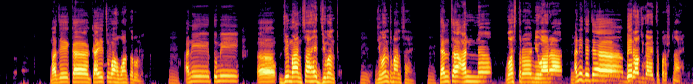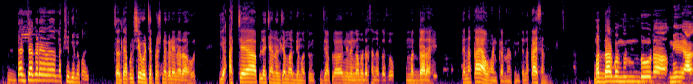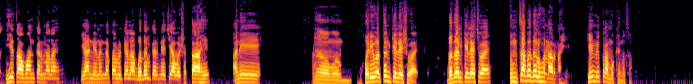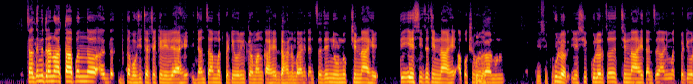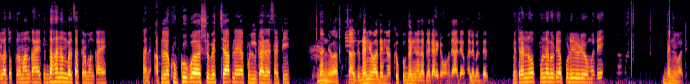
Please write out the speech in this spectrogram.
माझे का काहीच वाहवा करू नका हम्म. आणि तुम्ही अं, जी माणसं आहेत जिवंत हम्म. जिवंत माणसं आहेत. त्यांचं अन्न वस्त्र निवारा आणि त्याच्या बेरोजगारीचा प्रश्न आहे हम्म. त्यांच्याकडे लक्ष दिलं पाहिजे चालते आपण शेवटच्या प्रश्नाकडे येणार आहोत या आजच्या या आपल्या चॅनलच्या माध्यमातून जे आपला निलंगा मतदारसंघातला जो मतदार आहे त्यांना काय आव्हान करणार तुम्ही? त्यांना काय सांगणार? मतदार बंधूंना मी हेच आवाहन करणार आहे. या निलंगा तालुक्याला बदल करण्याची आवश्यकता आहे. आणि परिवर्तन केल्याशिवाय बदल केल्याशिवाय तुमचा बदल होणार नाही. हे मी प्रामुख्यानं सांगतो. चालते मित्रांनो आता आपण दत्ताभाऊची चर्चा केलेली आहे. ज्यांचा मतपेटीवरील क्रमांक आहे दहा नंबर आणि त्यांचं जे निवडणूक चिन्ह आहे ते एसीचं चिन्ह आहे. अपक्ष. उमेदवार म्हणून शिकवलं. कूलर एसी कूलरचं चिन्ह आहे त्यांचं आणि मतपेटीवरला तो क्रमांक आहे तो दहा नंबरचा क्रमांक आहे. आणि आपल्याला खूप खूप शुभेच्छा आपल्या या पुढील कार्यासाठी. धन्यवाद. चालतं धन्यवाद धन्यवाद खूप खूप धन्यवाद आपल्या कार्यक्रमामध्ये आल्या आल्याबद्दल. मित्रांनो पुन्हा भेटूया पुढील व्हिडिओमध्ये. धन्यवाद.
